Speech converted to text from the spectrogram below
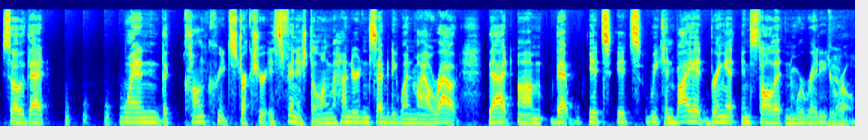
so that when the concrete structure is finished along the 171 mile route, that um, that it's it's we can buy it, bring it, install it, and we're ready to Yeah. roll.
